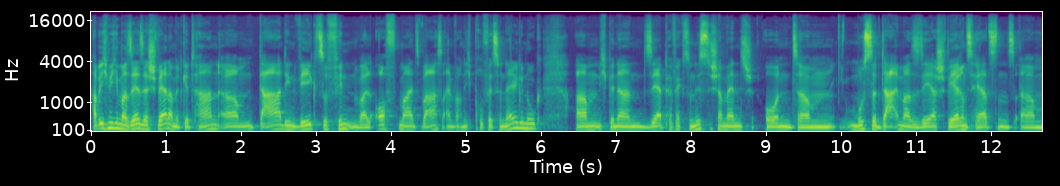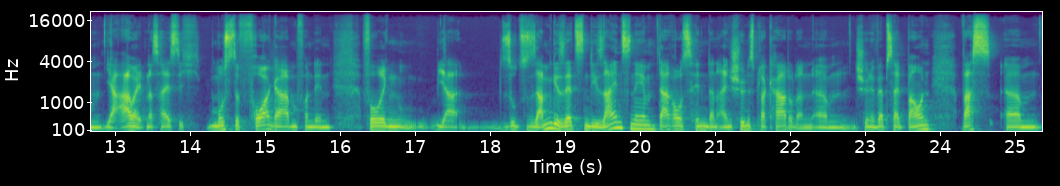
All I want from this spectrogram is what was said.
habe ich mich immer sehr, sehr schwer damit getan, ähm, da den Weg zu finden, weil oftmals war es einfach nicht professionell genug. Ähm, ich bin ein sehr perfektionistischer Mensch und ähm, musste da immer sehr schweren Herzens ähm, ja, arbeiten. Das heißt, ich musste Vorgaben von den vorigen ja, so zusammengesetzten Designs nehmen, daraus hin dann ein schönes Plakat oder eine ähm, schöne Website bauen, was, ähm,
